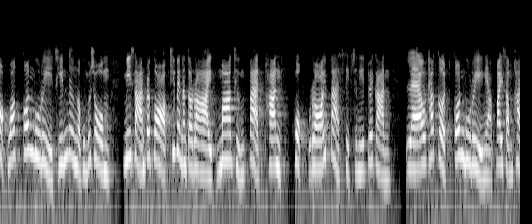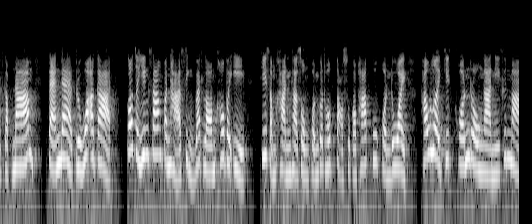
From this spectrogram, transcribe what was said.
บอกว่าก้นบุหรี่ชิ้นหนึ่งอะคุณผู้ชม มีสารประกอบที่เป็นอันตรายมากถึง 8,680 ชนิดด้วยกัน แล้วถ้าเกิดก้นบุหรี่เนี่ยไปสัมผัสกับน้ำแสงแดดหรือว่าอากาศ ก็จะยิ่งสร้างปัญหาสิ่งแวดล้อมเข้าไปอีก ที่สำคัญค่ะส่งผลกระทบต่อสุขภาพผู้คนด้วย เขาเลยคิดค้นโรงงานนี้ขึ้นมา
